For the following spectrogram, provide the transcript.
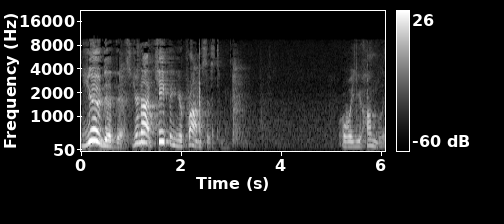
You did this. You're not keeping your promises to me? Or will you humbly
